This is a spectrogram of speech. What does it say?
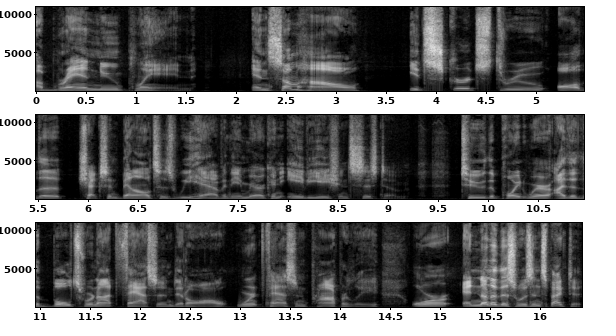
a brand new plane and somehow it skirts through all the checks and balances we have in the American aviation system to the point where either the bolts were not fastened at all, weren't fastened properly, or and none of this was inspected.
